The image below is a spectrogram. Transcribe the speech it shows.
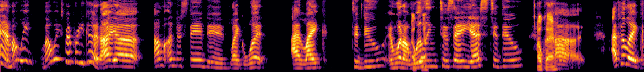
man, my week, my week's been pretty good. I uh, I'm understanding like what I like to do and what I'm Okay. willing to say yes to do. Okay. Uh, I feel like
